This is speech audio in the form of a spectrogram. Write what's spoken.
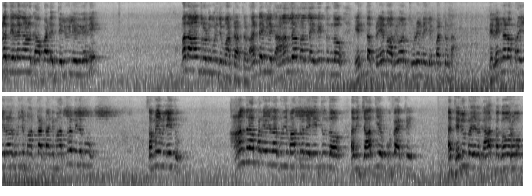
ఉన్న తెలంగాణను కాపాడే తెలివి లేదు కానీ మళ్ళీ ఆంధ్రుడి గురించి మాట్లాడతాడు. అంటే వీళ్ళకి ఆంధ్ర పట్ల ఏదైతుందో ఎంత ప్రేమ అభిమానం చూడండి అని చెప్పంటున్నా. తెలంగాణ ప్రయోజనాల గురించి మాట్లాడటానికి మాత్రం వీళ్ళకు సమయం లేదు. ఆంధ్ర ప్రయోజనాల గురించి మాత్రం ఏదైతుందో అది జాతీయ ఉక్కు ఫ్యాక్టరీ. అది తెలుగు ప్రజలకు ఆత్మ గౌరవం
